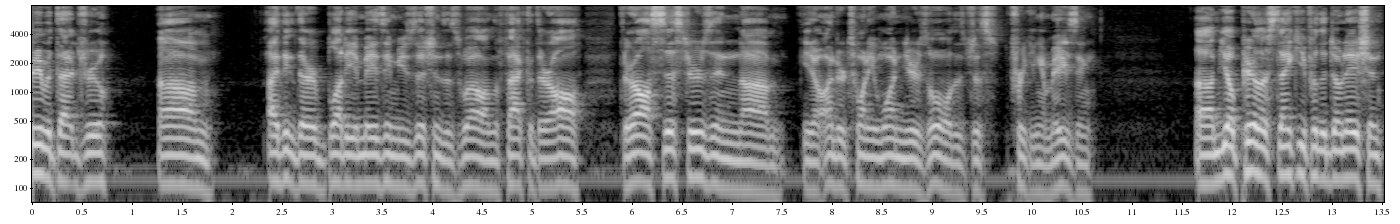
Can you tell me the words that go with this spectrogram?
agree with that, Drew. Um, I think they're bloody amazing musicians as well, and the fact that they're all they're all sisters and um, you know under 21 years old is just freaking amazing. Um, yo, Peerless, thank you for the donation.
